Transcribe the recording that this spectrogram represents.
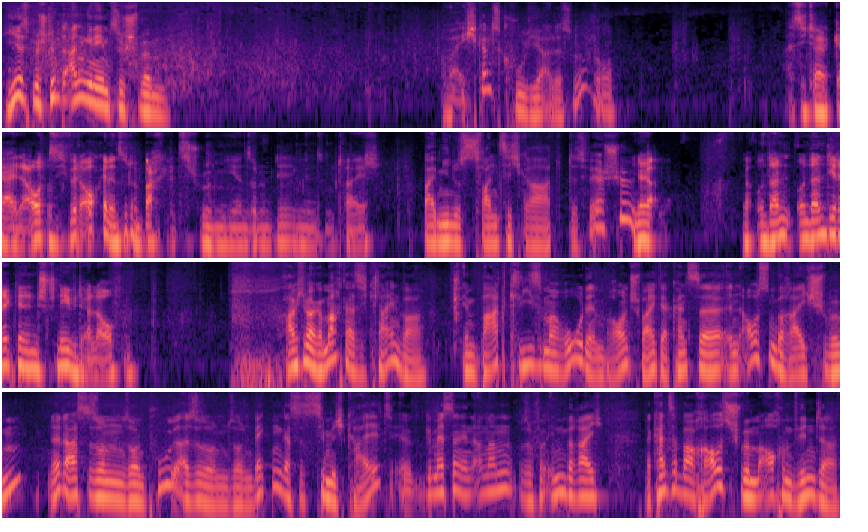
Hier ist bestimmt angenehm zu schwimmen. Aber echt ganz cool hier alles, ne? So. Das sieht halt geil aus. Ich würde auch gerne in so einem Bach jetzt schwimmen, hier in so einem Ding, in so einem Teich. Bei minus 20 Grad. Das wäre schön. Ja. ja und, dann, und dann direkt in den Schnee wieder laufen. Habe ich mal gemacht, als ich klein war. Im Bad Kliesmarode in Braunschweig. Da kannst du in Außenbereich schwimmen. Ne, da hast du so einen, so einen Pool, also so ein, so ein Becken, das ist ziemlich kalt, äh, gemessen an den anderen, so vom Innenbereich. Da kannst du aber auch rausschwimmen, auch im Winter.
